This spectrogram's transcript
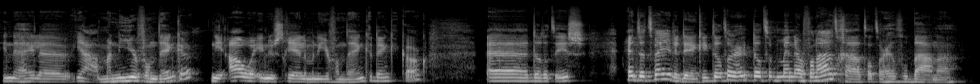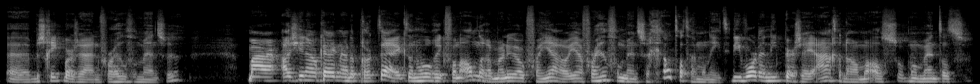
in de hele ja, manier van denken. Die oude industriële manier van denken, denk ik ook. Uh, dat het is. En ten tweede denk ik dat, er, dat men ervan uitgaat dat er heel veel banen uh, beschikbaar zijn voor heel veel mensen. Maar als je nou kijkt naar de praktijk, dan hoor ik van anderen, maar nu ook van jou, ja, voor heel veel mensen geldt dat helemaal niet. Die worden niet per se aangenomen als op het moment dat,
